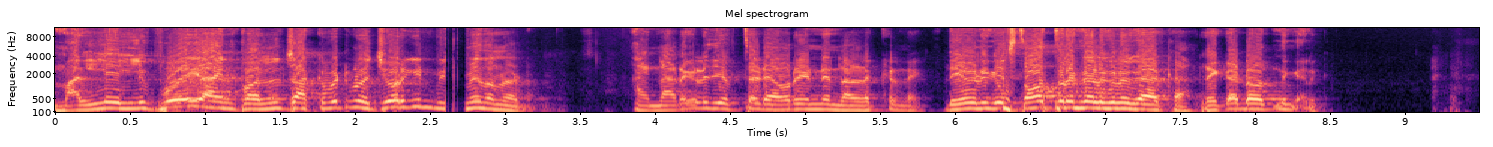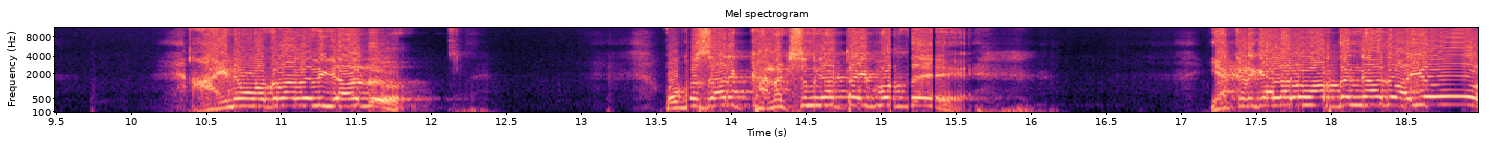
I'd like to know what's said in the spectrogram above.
మళ్ళీ వెళ్ళిపోయి ఆయన పనులు చక్కబెట్టుకుని వచ్చేవరకు ఈయన బ్రిడ్జ్ మీద ఉన్నాడు. ఆయన అడగడు చెప్తాడు ఎవరండి నేను అడగండి. దేవునికి స్తోత్రం కలుగును గాక. రికార్డ్ అవుతుంది కనుక. ఆయన వదలాలని కాదు. ఒక్కోసారి కనెక్షన్ కట్ అయిపోద్ది. ఎక్కడికి వెళ్ళాలో అర్థం కాదు. అయ్యో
